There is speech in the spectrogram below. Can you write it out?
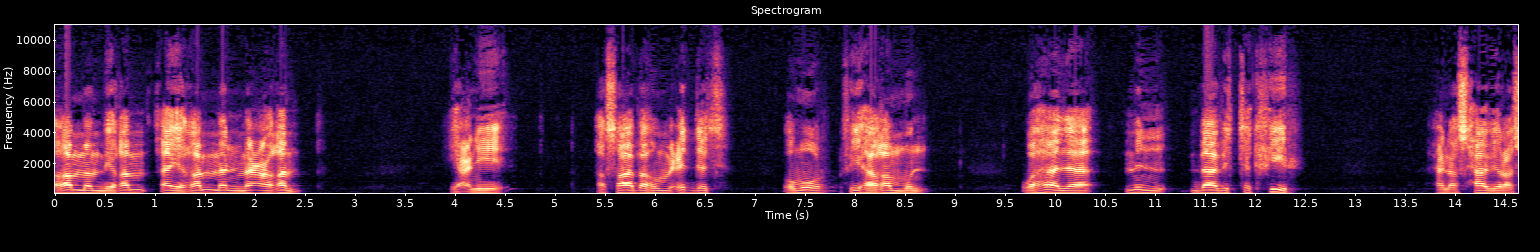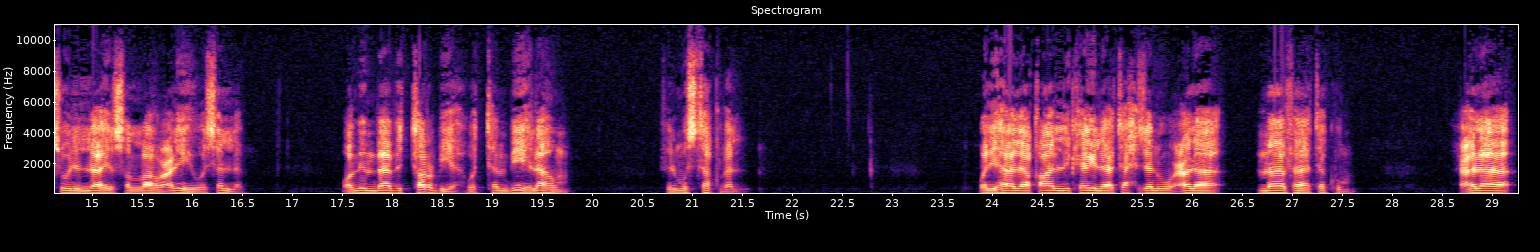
غما بغم أي غما مع غم. يعني أصابهم عدة أمور فيها غم وهذا من باب التكفير عن أصحاب رسول الله صلى الله عليه وسلم ومن باب التربية والتنبيه لهم في المستقبل. ولهذا قال لكي لا تحزنوا على ما فاتكم على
